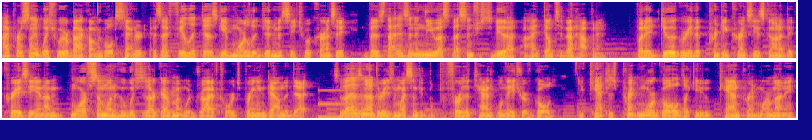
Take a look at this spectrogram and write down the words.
I personally wish we were back on the gold standard, as I feel it does give more legitimacy to a currency, but as that isn't in the US best interest to do that, I don't see that happening. But I do agree that printing currency has gone a bit crazy, and I'm more of someone who wishes our government would drive towards bringing down the debt. So that is another reason why some people prefer the tangible nature of gold. You can't just print more gold like you can print more money.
